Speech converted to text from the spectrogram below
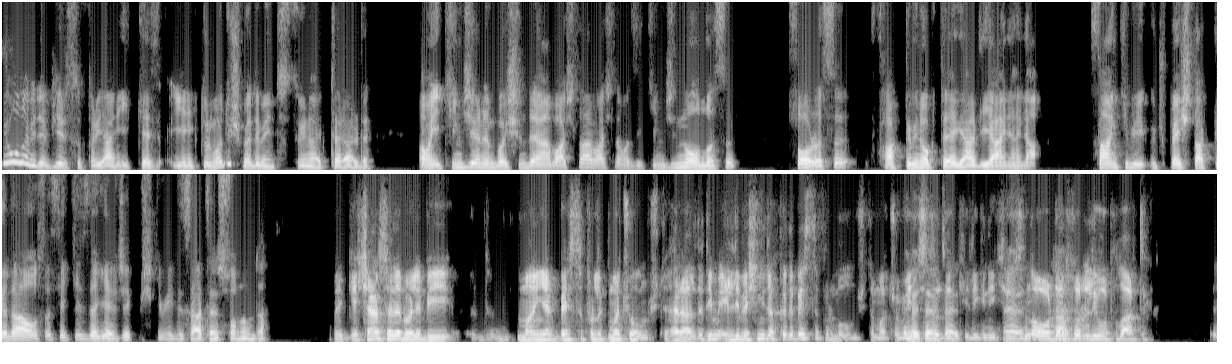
E olabilir 1-0 yani ilk kez yenik duruma düşmedi Manchester United herhalde. Ama ikinci yarının başında yani başlar başlamaz ikincinin olması sonrası farklı bir noktaya geldi. Yani hani sanki bir 3-5 dakika daha olsa 8 de gelecekmiş gibiydi zaten sonunda. Geçen sene böyle bir manyak 5-0'lık maç olmuştu herhalde değil mi? 55. dakikada 5-0 mı olmuştu maç o Evet, Manchester'daki evet, evet. ligin ilk Evet. Oradan evet. sonra Liverpool artık e,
